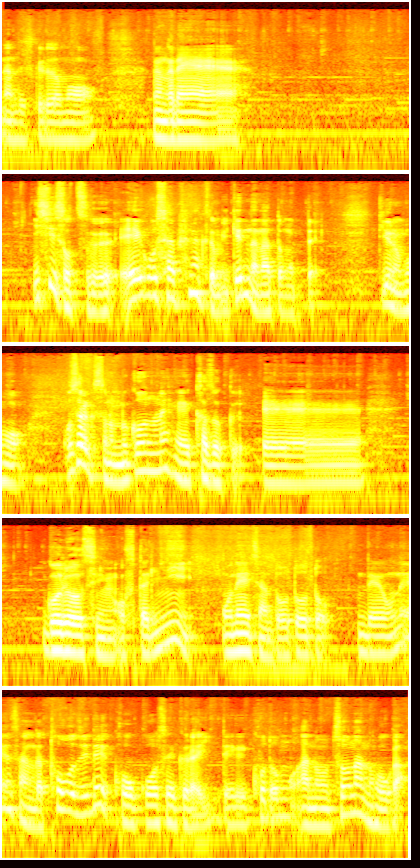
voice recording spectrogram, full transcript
なんですけれどもなんかね意思疎通英語喋らなくてもいけんだなと思って。っていうのもおそらくその向こうのね家族、えー、ご両親お二人にお姉ちゃんと弟でお姉さんが当時で高校生くらいで子供あの長男の方が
